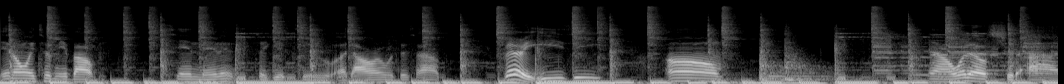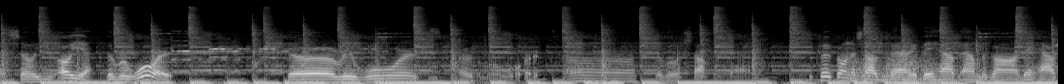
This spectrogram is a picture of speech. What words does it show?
it only took me about 10 minutes to get to a dollar with this app. Very easy. Um now, what else should I show you? Oh yeah, the rewards. The rewards, or the rewards. Uh, the little shopping bag. You click on the shopping bag. They have Amazon. They have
